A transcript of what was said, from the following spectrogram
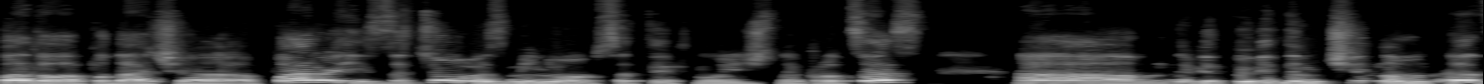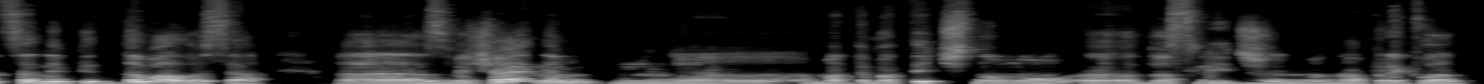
падала подача пари, і з-за цього змінювався технологічний процес. Відповідним чином е, це не піддавалося е, звичайним е, математичному е, дослідженню, наприклад, е,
